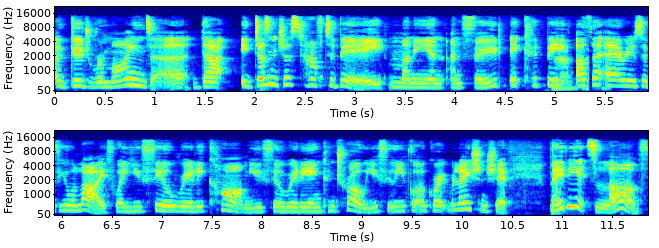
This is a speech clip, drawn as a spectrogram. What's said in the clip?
a good reminder that it doesn't just have to be money and, and food. It could be yeah. other areas of your life where you feel really calm, you feel really in control, you feel you've got a great relationship. Maybe it's love.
